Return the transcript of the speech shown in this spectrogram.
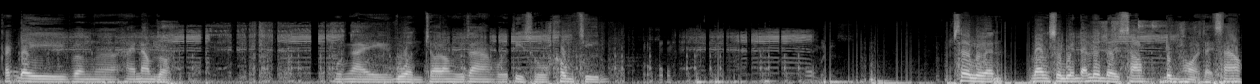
Cách đây vâng à, hai năm rồi. Một ngày buồn cho Long Thiếu Gia với tỷ số 0-9 Sơ Luyến Vâng, Sơ Luyến đã lên đời xong. Đừng hỏi tại sao.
